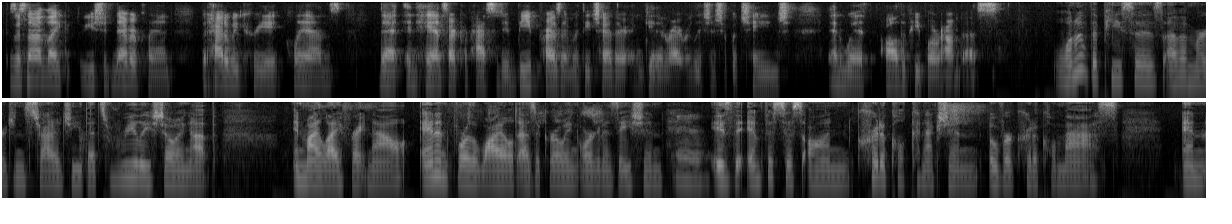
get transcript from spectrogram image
because it's not like you should never plan but how do we create plans that enhance our capacity to be present with each other and get in right relationship with change and with all the people around us one of the pieces of emergent strategy that's really showing up in my life right now and in For the Wild as a growing organization mm. is the emphasis on critical connection over critical mass. And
